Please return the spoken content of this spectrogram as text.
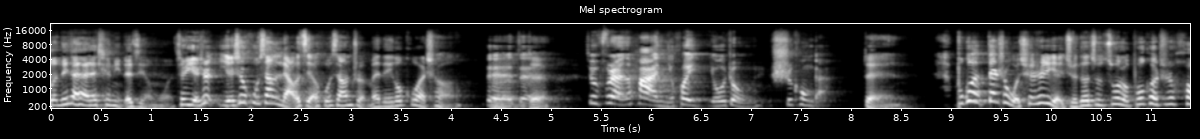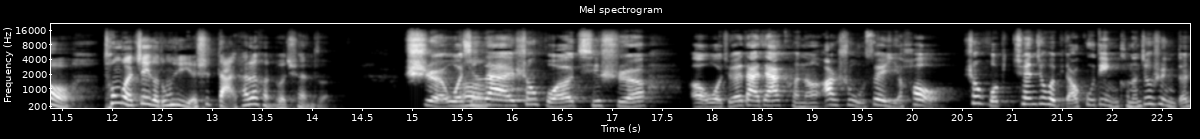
我那天还在听你的节目，就也是也是互相了解、互相准备的一个过程。对对嗯对就不然的话，你会有种失控感。对。不过，但是我确实也觉得，就做了播客之后，通过这个东西也是打开了很多圈子。是我现嗯在生活，其实、呃，我觉得大家可能二十五岁以后，生活圈就会比较固定，可能就是你的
